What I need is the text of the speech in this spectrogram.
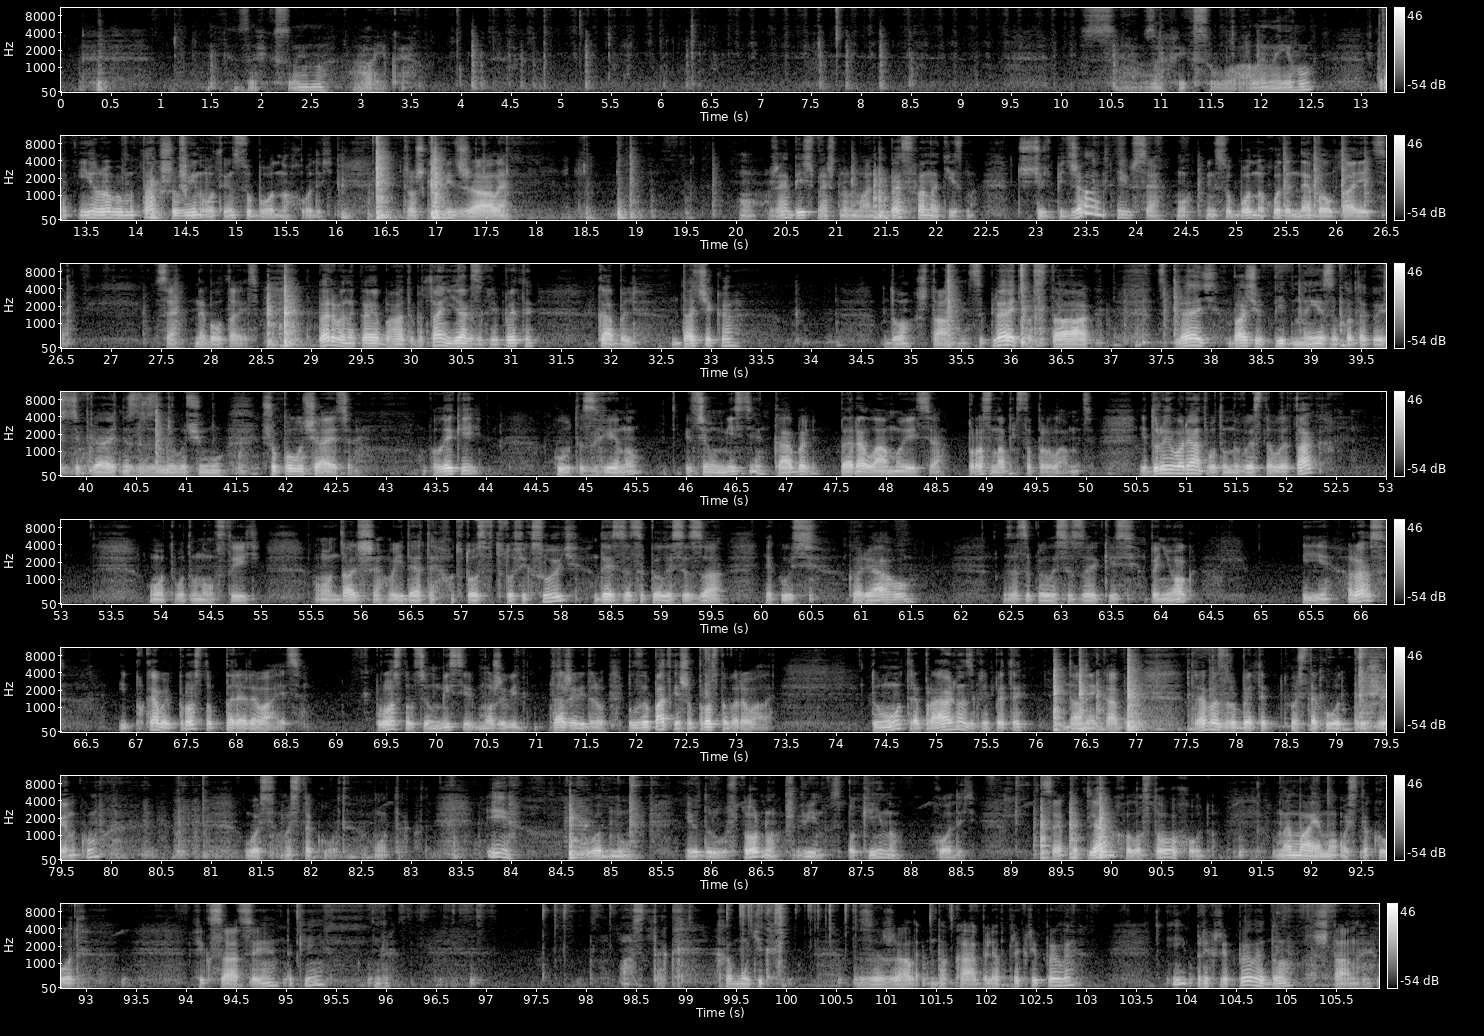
Зафіксуємо гайкою. Все, зафіксували ми його. Так, і робимо так, що він, от він свободно ходить. Трошки піджали. О, вже більш-менш нормально. Без фанатізму. Чуть-чуть піджали і все. О, він свободно ходить, не болтається. Все, не болтається. Тепер виникає багато питань, як закріпити кабель датчика до штанги. Цепляють ось так. Цепляють, бачу, під низок отакої цепляють, незрозуміло чому. Що виходить? Великий кут згинув, і в цьому місці кабель переламується. Просто-напросто переламується. І другий варіант, от вони виставили так. От, от воно стоїть. От, далі ви йдете, от тут фіксують, десь зацепилися за якусь корягу, зацепилися за якийсь пеньок. І раз, і кабель просто переривається. Просто в цьому місці може від, навіть відривати. Були випадки, що просто виривали. Тому треба правильно закріпити даний кабель. Треба зробити ось таку от пружинку. Ось ось таку от. от так от. І в одну і в другу сторону він спокійно ходить. Це петля холостого ходу. Ми маємо ось таку от фіксацію. Такий. Ось так. Хомутик зажали до кабеля, прикріпили і прикріпили до штанги.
